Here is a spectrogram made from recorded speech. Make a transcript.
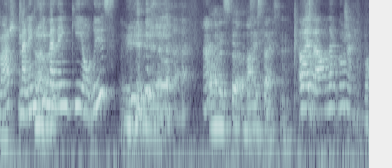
vache. Malenki, malenki en russe. Et- Hein Ouais, bah en afghan, j'arrive pas.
